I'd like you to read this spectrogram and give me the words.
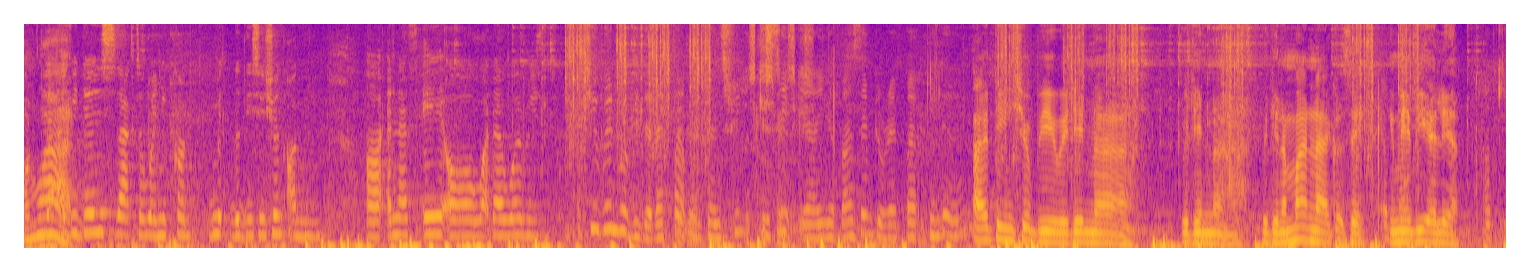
On what? The evidence that uh, when you con- make the decision on uh, NFA or whatever reason. Actually, when will be the wrap up, Tan Sri? You said uh, you have asked them to wrap up. Bila? I think it should be within uh, within uh, within a month. I could say it may be earlier. Okay.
